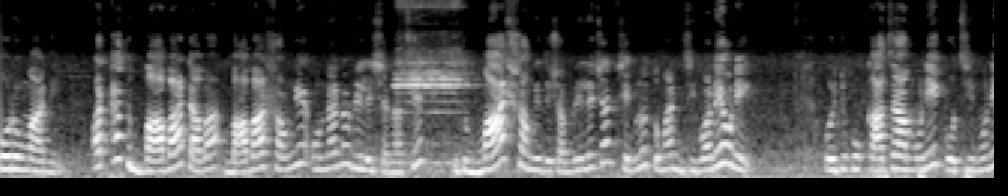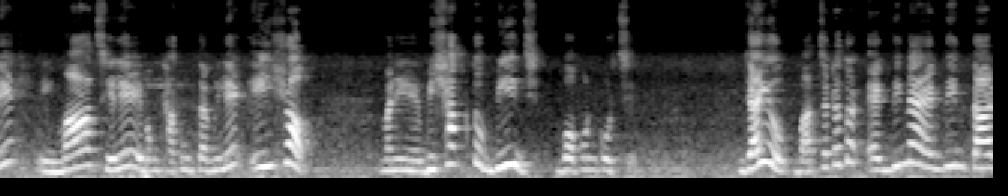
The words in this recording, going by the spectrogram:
ওরও মা নেই। অর্থাৎ বাবা, টাবা, বাবার সঙ্গে অন্যান্য রিলেশন আছে, কিন্তু মার সঙ্গে যেসব রিলেশন সেগুলো তোমার জীবনেও নেই। ওইটুকু কাঁচা মনে, কচি মনে, এই মা, ছেলে এবং ঠাকুরদা মিলে এই সব মানে বিষাক্ত বীজ বপন করছে। যাই হোক, বাচ্চাটা তো একদিন না একদিন তার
